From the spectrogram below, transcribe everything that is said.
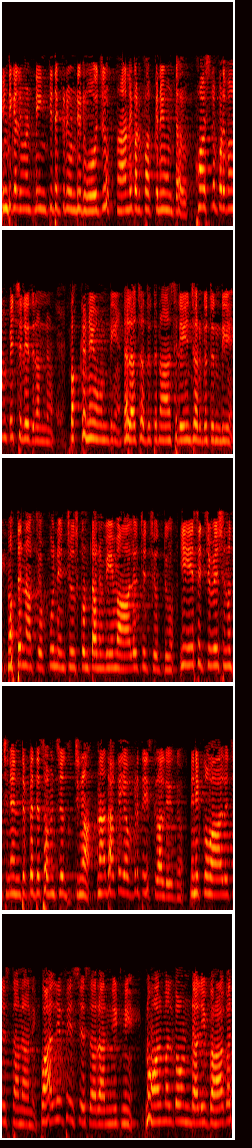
ఇంటికి వెళ్ళి వెంటనే ఇంటి దగ్గర ఉండి రోజు నాన్నగారు పక్కనే ఉంటారు. హాస్టల్ కూడా పంపించలేదు నన్ను. పక్కనే ఉండి ఎలా చదువుతున్నా? అసలు ఏం జరుగుతుంది? మొత్తం నాకు చెప్పు నేను చూసుకుంటాను. ఏమి ఆలోచించొద్దు. ఏ సిచ్యువేషన్ వచ్చినా ఎంత పెద్ద సమస్య వచ్చినా నా దాకా ఎవరు తీసుకురాలేదు. నేను ఎక్కువ ఆలోచిస్తానని వాళ్ళే ఫేస్ చేశారు అన్నిటినీ నార్మల్గా ఉండాలి బాగా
